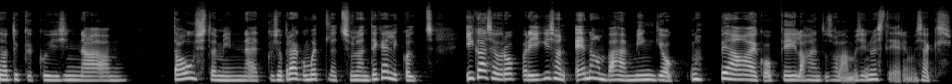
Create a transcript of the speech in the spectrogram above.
natuke, kui sinna tausta minna, et kui sa praegu mõtled, sul on tegelikult igas Euroopa riigis on enam-vähem mingi noh, peaaegu okei okay lahendus olemas investeerimiseks.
